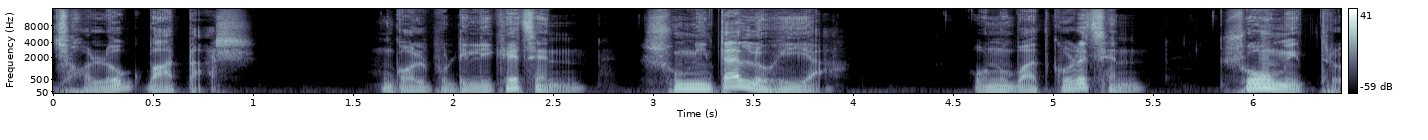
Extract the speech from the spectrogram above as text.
ঝলক বাতাস। গল্পটি লিখেছেন সুনিতা লোহিয়া। অনুবাদ করেছেন সৌমিত্র।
